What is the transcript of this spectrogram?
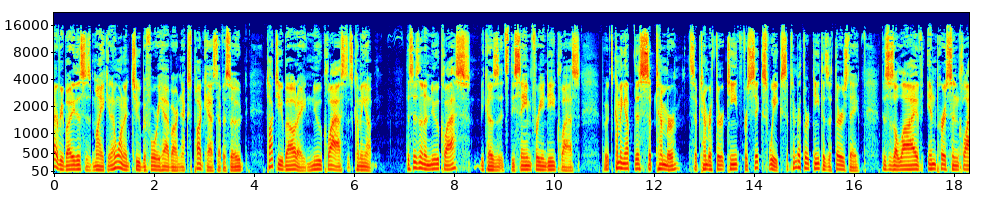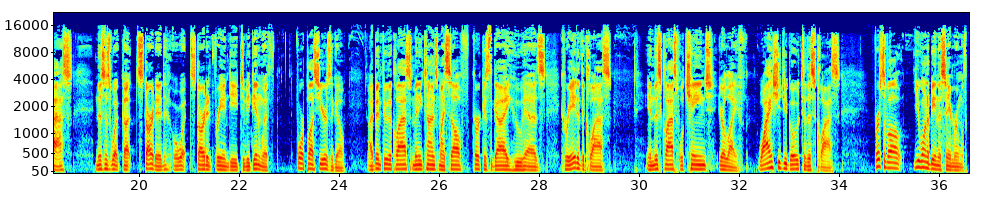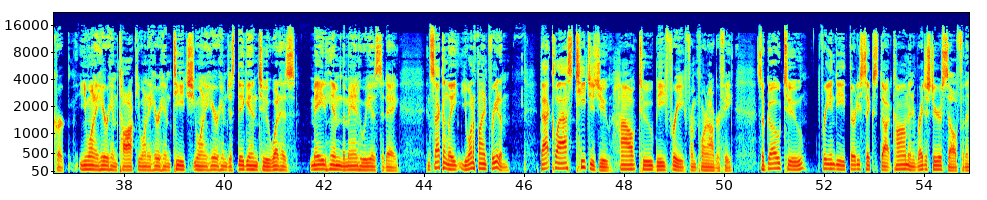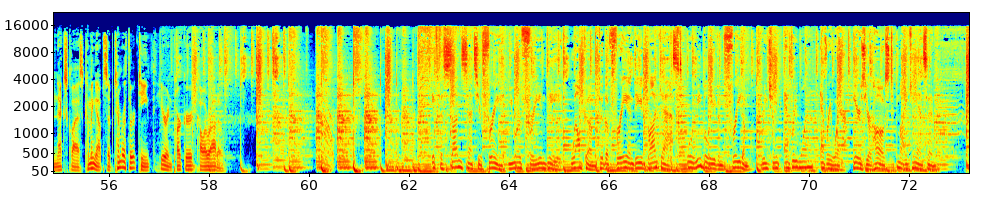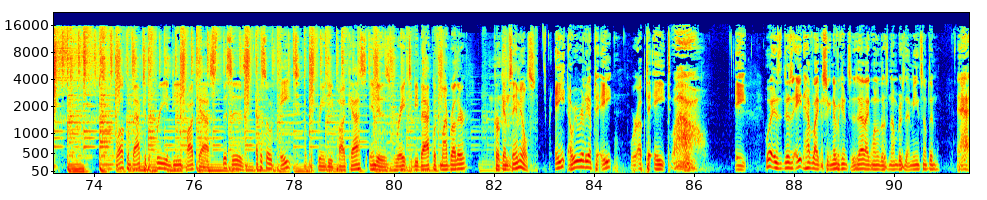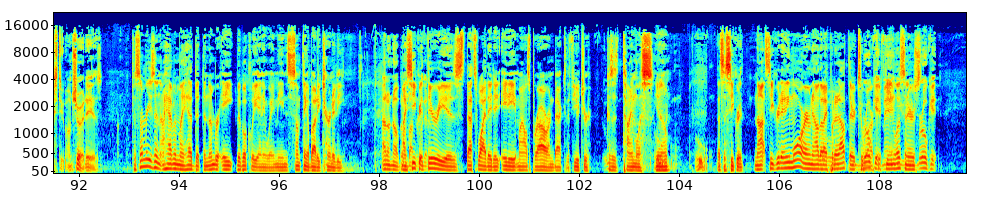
Hi, everybody. This is Mike, and I wanted to, before we have our next podcast episode, talk to you about a new class that's coming up. This isn't a new class because it's the same Free Indeed class, but it's coming up this September, September 13th, for six weeks. September 13th is a Thursday. This is a live, in person class, and this is what got started, or what started Free Indeed to begin with, four plus years ago. I've been through the class many times myself. Kirk is the guy who has created the class in this class will change your life. Why should you go to this class? First of all, you want to be in the same room with Kirk. You want to hear him talk. You want to hear him teach. You want to hear him just dig into what has made him the man who he is today. And secondly, you want to find freedom. That class teaches you how to be free from pornography. So go to freeindeed36.com and register yourself for the next class coming up September 13th here in Parker, Colorado. If the Son sets you free, you are free indeed. Welcome to the Free Indeed podcast, where we believe in freedom, reaching everyone, everywhere. Here's your host, Mike Hanson. Welcome back to the Free Indeed podcast. This is episode eight of the Free Indeed podcast, and it is great to be back with my brother, Kirk M. Hmm. Samuels. Eight? Are we really up to eight? We're up to eight. Wow. Eight. What is does eight have like a significance? Is that like one of those numbers that means something? It has to. I'm sure it is. For some reason, I have in my head that the number eight, biblically anyway, means something about eternity. I don't know. But my I'm about to secret theory is that's why they did 88 miles per hour in Back to the Future because it's timeless. You know, that's a secret, not secret anymore. Now that I put it out there You to broke our it, 15 man. You- listeners, You broke it.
